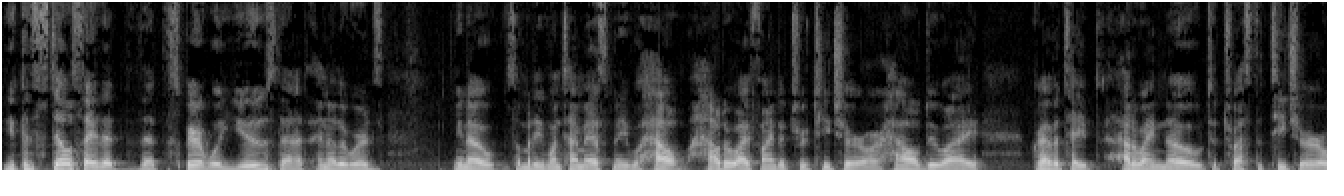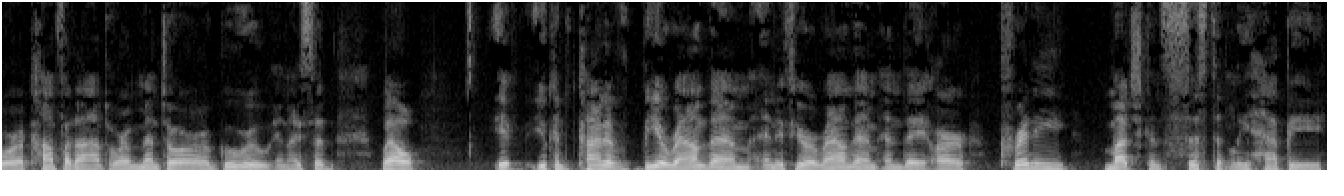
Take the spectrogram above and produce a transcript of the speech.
You can still say that, that the Spirit will use that. In other words, you know, somebody one time asked me, well, how, how do I find a true teacher or how do I gravitate, how do I know to trust a teacher or a confidant or a mentor or a guru? And I said, well, if you can kind of be around them and if you're around them and they are pretty much consistently happy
